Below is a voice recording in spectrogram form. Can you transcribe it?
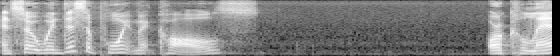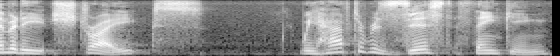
And so when disappointment calls or calamity strikes, we have to resist thinking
